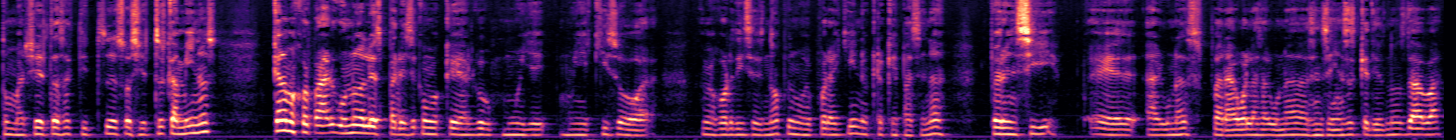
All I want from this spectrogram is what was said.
tomar ciertas actitudes o ciertos caminos que a lo mejor para algunos les parece como que algo muy, muy X o a lo mejor dices, no, pues me voy por aquí, no creo que pase nada. Pero en sí, eh, algunas parábolas, algunas enseñanzas que Dios nos daba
